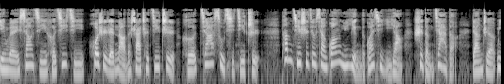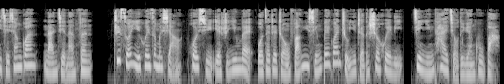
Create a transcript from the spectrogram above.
因为消极和积极，或是人脑的刹车机制和加速器机制，它们其实就像光与影的关系一样，是等价的，两者密切相关，难解难分。之所以会这么想，或许也是因为我在这种防御型悲观主义者的社会里经营太久的缘故吧。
